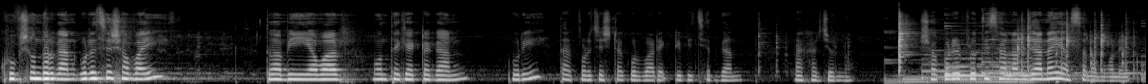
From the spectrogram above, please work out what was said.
খুব সুন্দর গান করেছে সবাই। তো আমি আমার মন থেকে একটা গান করি, তারপরে চেষ্টা করব আর একটি বিচ্ছেদ গান রাখার জন্য। সকলের প্রতি সালাম জানাই আসসালামু আলাইকুম।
